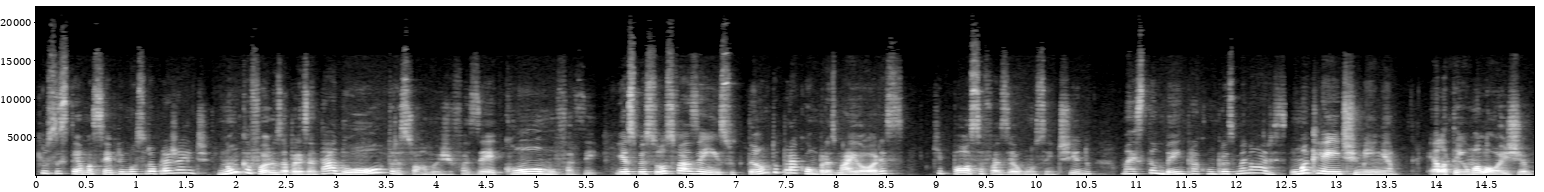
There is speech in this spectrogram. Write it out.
que o sistema sempre mostrou pra gente. Nunca foi nos apresentado outras formas de fazer, como fazer. E as pessoas fazem isso tanto para compras maiores, que possa fazer algum sentido, mas também para compras menores. Uma cliente minha, ela tem uma loja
